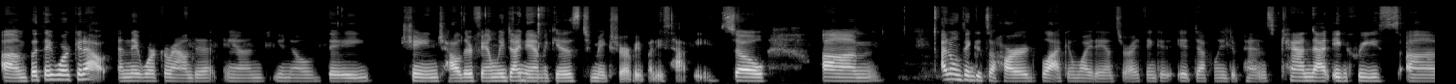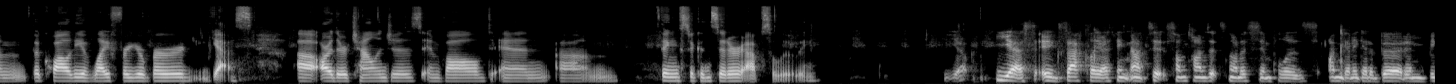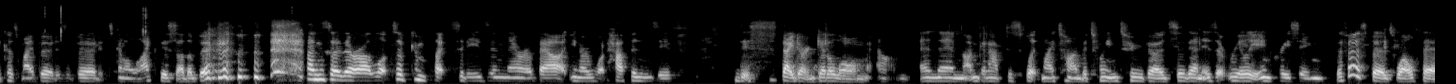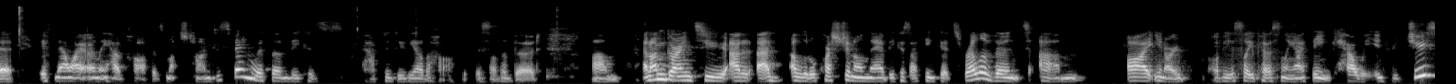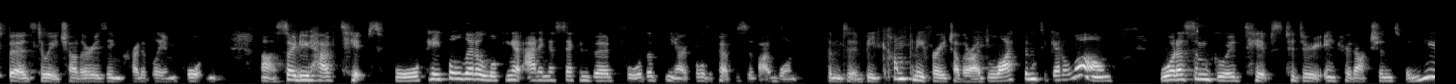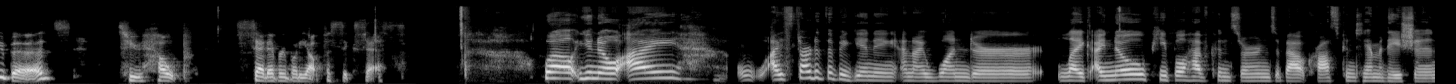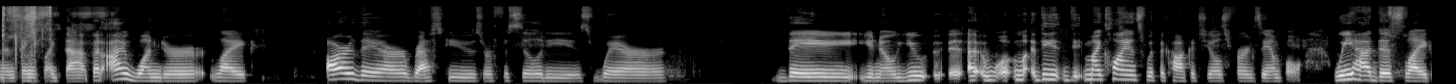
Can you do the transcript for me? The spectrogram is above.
Um, but they work it out and they work around it and, you know, they change how their family dynamic is to make sure everybody's happy. So um, I don't think it's a hard black and white answer. I think it, it definitely depends. Can that increase um, the quality of life for your bird? Yes. Uh, are there challenges involved and um, things to consider? Absolutely. Yep. Yes, exactly. I think that's it. Sometimes it's not as simple as I'm going to get a bird, and because my bird is a bird, it's going to like this other bird. and so there are lots of complexities in there about, you know, what happens if this they don't get along um, and then i'm going to have to split my time between two birds. So then is it really increasing the first bird's welfare if now i only have half as much time to spend with them because i have to do the other half with this other bird? Um, and i'm going to add, add, a little question on there because i think it's relevant. Um, i you know obviously personally i think how we introduce birds to each other is incredibly important. Uh, so do you have tips for people that are looking at adding a second bird for the you know for the purpose of i want them to be company for each other. I'd like them to get along. What are some good tips to do introductions for new birds to help set everybody up for success? Well, you know, I I start at the beginning and I wonder like I know people have concerns about cross contamination and things like that, but I wonder like are there rescues or facilities where they you know you uh, uh the, the, my clients with the cockatiels for example we had this like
